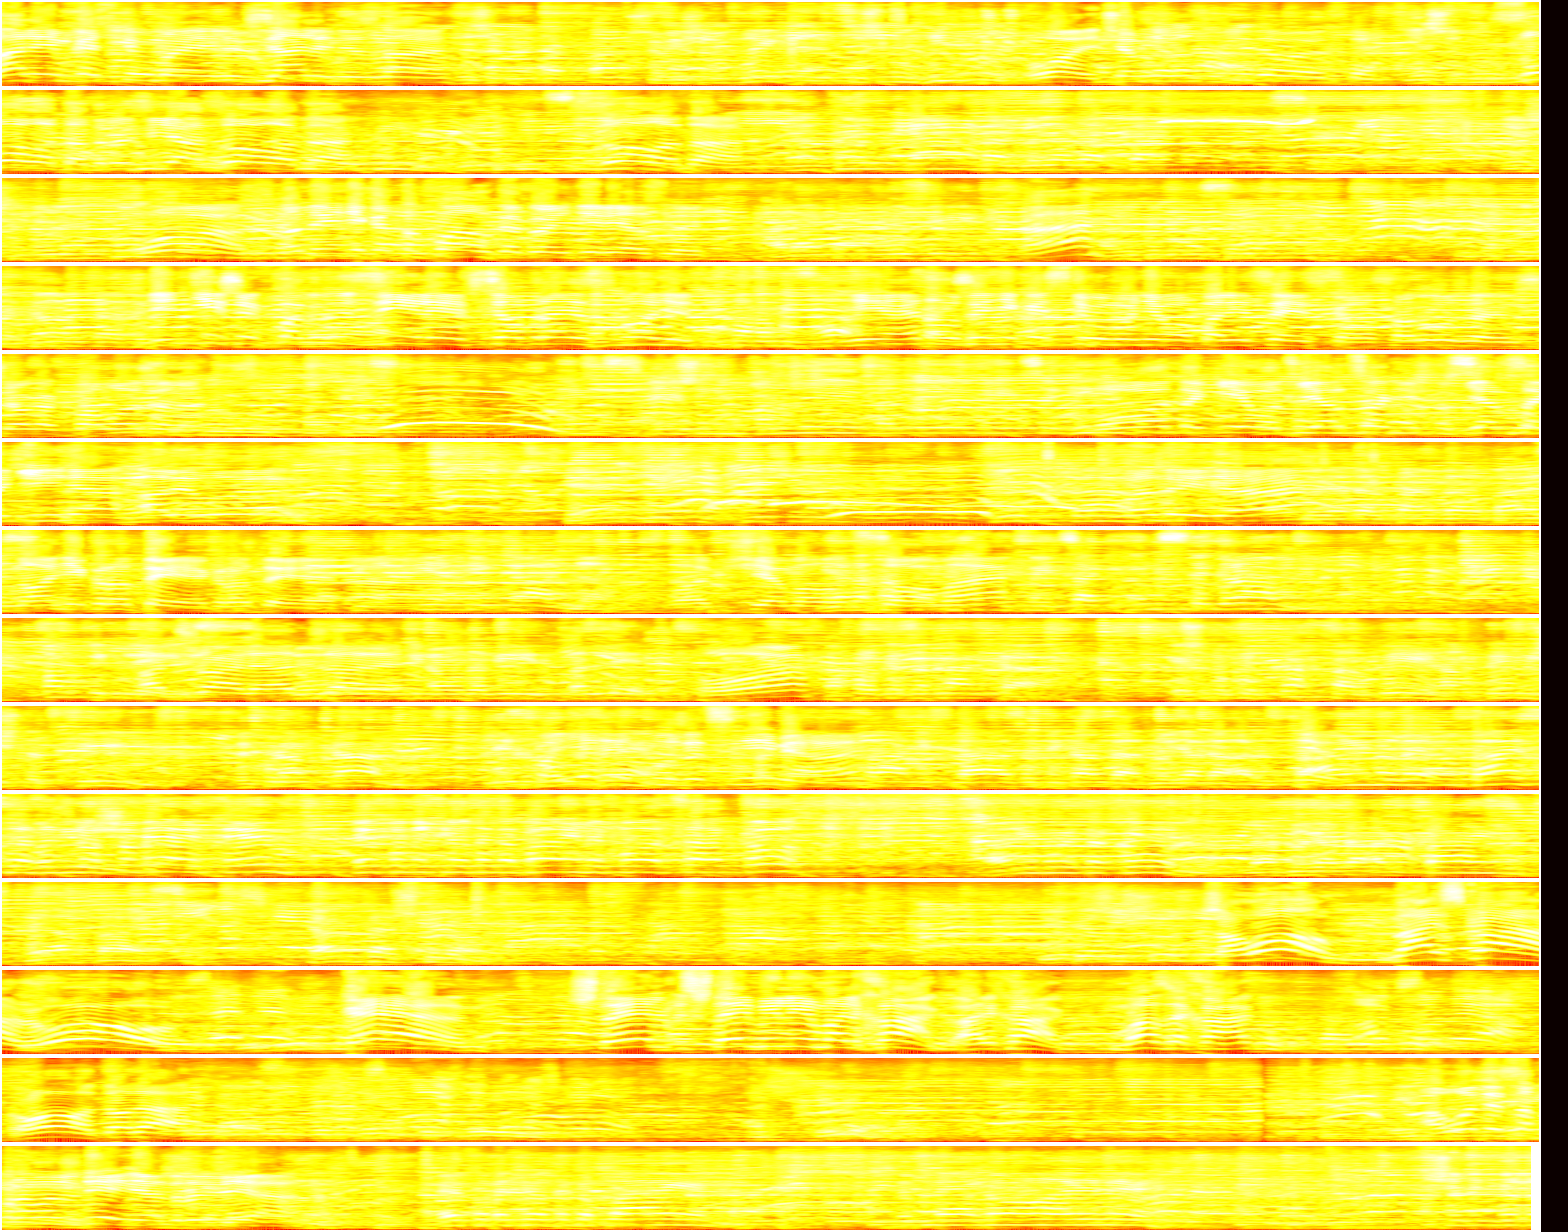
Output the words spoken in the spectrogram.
Дали им костюмы или взяли, не знаю. Ой, чем не раскидываются? Золото, друзья, золото! Золото! О, смотрите, катафал какой интересный. А? Детишек погрузили, все происходит. Не, это уже не костюм у него полицейского, с оружием, все как положено. Вот такие вот герцог, герцогиня, аллилуйя. Смотрите, а? Но они крутые, крутые, да. הכי הכי קל. Вообще מיד אחר молодцом, כך а? יש לנו את מיצג אינסטגרם. פאנקי פלייס. אג'אלה, אג'אלה. כינור דוד, בלט. О, מחול קזבלנקה. יש לנו כל כך הרבה, הרבה משתתפים, וכולם כאן, לכבודכם. может, с nими, אה? בתהלוכה הנפלאה הזאת כאן באדלוידה 2014, אז אני לא שומע אתכם. איפה מחיאות הכפיים? איפה הצעקות? הרימו את הכל לאדלוידה 2014. כאן באשקלון. יותר משלוש Шалом! Nice car! Воу! Кен! Штей, штей милим альхак! Альхак! Мазе хак! О, туда! אשקלון. А вот и сопровождение, друзья! איפה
